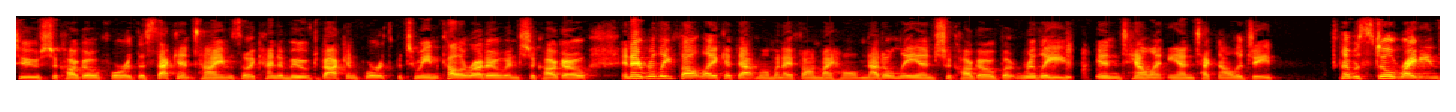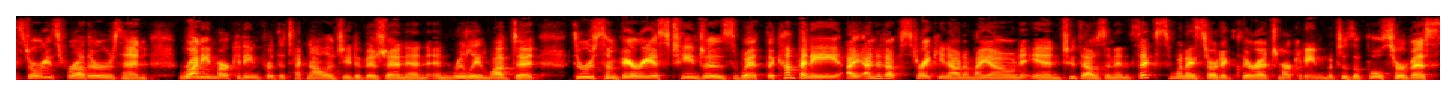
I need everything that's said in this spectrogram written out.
to Chicago for the second time. So I kind of moved back and forth between Colorado and Chicago. And I really felt like at that moment I found my home, not only in Chicago, but really in talent and technology. I was still writing stories for others and running marketing for the technology division and, and really loved it. Through some various changes with the company, I ended up striking out on my own in 2006 when I started Clear Edge Marketing, which is a full service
